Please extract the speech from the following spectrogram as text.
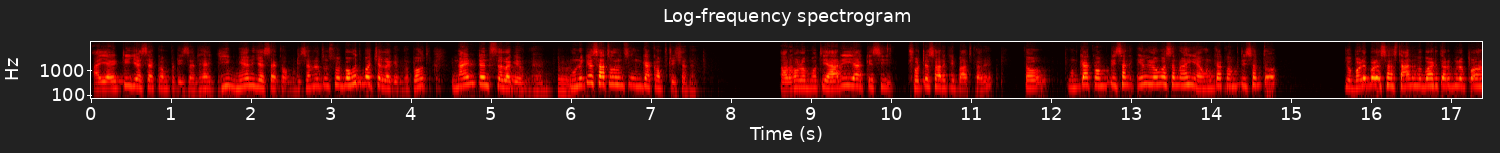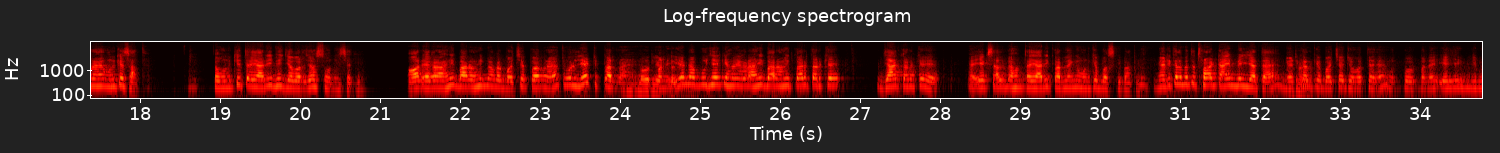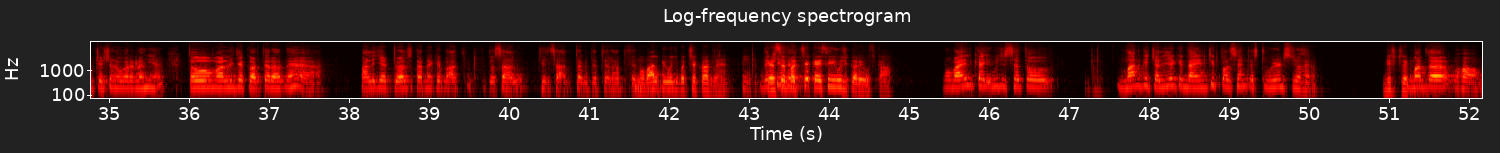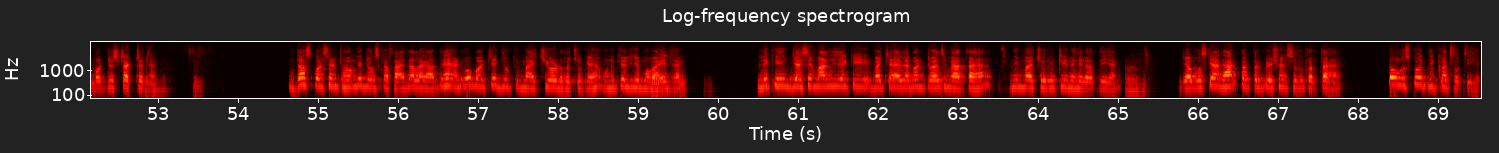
आईआईटी जैसा कंपटीशन है जी मेन जैसा कंपटीशन है तो उसमें बहुत बच्चे लगे हुए हैं बहुत नाइन टेंथ से लगे हुए हैं। हम्म। उनके साथ उन, उनका कंपटीशन है। और हम लोग मोतिहारी या किसी छोटे शहर की बात करें तो उनका कंपटीशन इन लोगों से नहीं है। उनका कंपटीशन तो जो बड़े बड़े संस्थान में बैठ कर लोग पढ़ रहे हैं उनके साथ है। तो उनकी तैयारी भी ज़बरदस्त होनी चाहिए। और ग्यारहवीं बारहवीं में अगर बच्चे कर रहे हैं तो वो लेट कर रहे हैं। ये ना बुझे कि हम ग्यारहवीं बारहवीं कर करके जा करके एक साल में हम तैयारी कर लेंगे उनके बस की बात नहीं। मेडिकल में तो थोड़ा टाइम मिल जाता है। मेडिकल हाँ। के बच्चे जो होते हैं उनको मैंने एज लिमिटेशन वगैरह नहीं है। तो मान लीजिए करते रहते हैं मान लीजिए ट्वेल्थ करने के बाद दो साल तीन साल तक देते रहते हैं। मोबाइल की यूज़ बच्चे कर रहे हैं। हम्म, कैसे बच्चे कैसे यूज़ करें उसका? मोबाइल का यूज़ से तो मान के चलिए कि 90 परसेंट स्टूडेंट्स जो हैं मतलब हाँ वो डिस्ट्रैक्टेड हैं। दस परसेंट होंगे जो उसका फ़ायदा लगाते हैं एंड वो बच्चे जो कि मैच्योर्ड हो चुके हैं उनके लिए मोबाइल है। लेकिन जैसे मान लीजिए कि बच्चा इलेवन ट्वेल्थ में आता है उतनी मैच्योरिटी नहीं रहती है। जब उसके आधार पर प्रिपरेशन शुरू करता है तो उसको दिक्कत होती है।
